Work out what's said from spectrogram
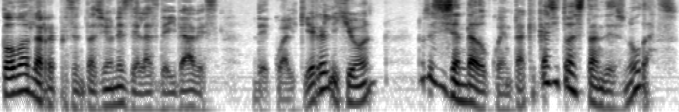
todas las representaciones de las deidades de cualquier religión no sé si se han dado cuenta que casi todas están desnudas.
